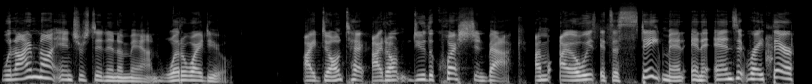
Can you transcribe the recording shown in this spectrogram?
when I'm not interested in a man. What do I do? I don't tech. I don't do the question back. I'm. I always. It's a statement, and it ends it right there.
